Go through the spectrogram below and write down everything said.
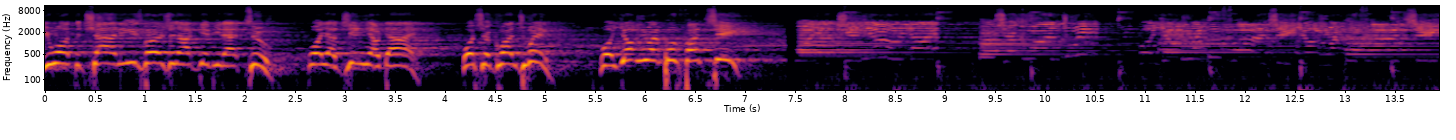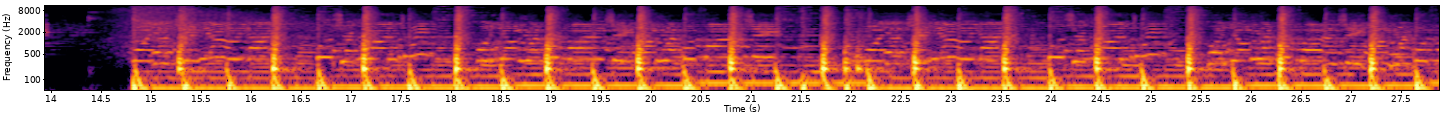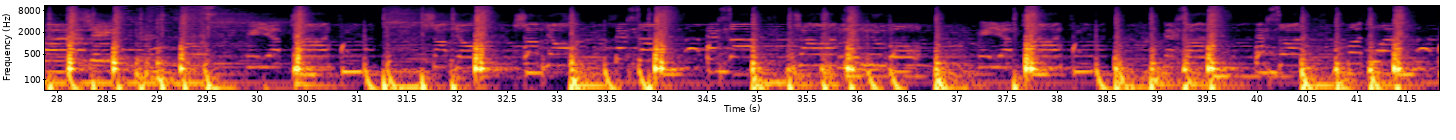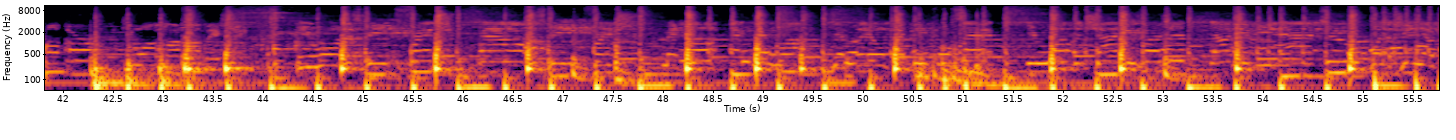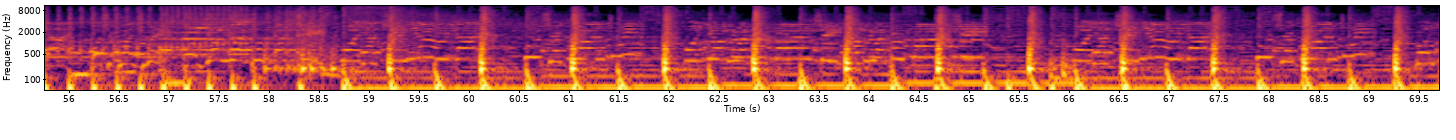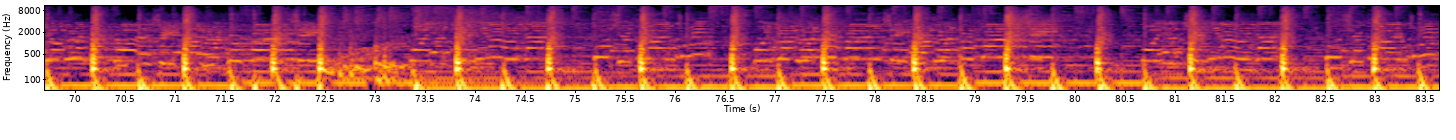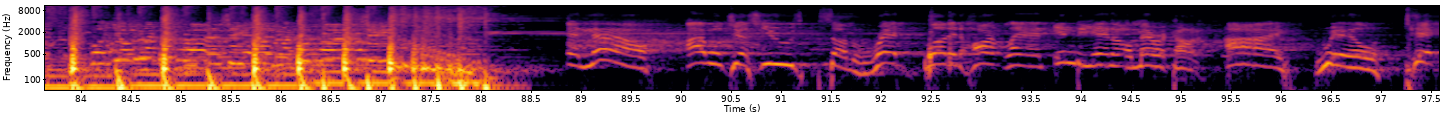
You want the Chinese version? I'll give you that too. Well, your Jin, your Dai. What's your Guan Jun? Well, Yo Yuan Bu champion, champion, personne, personne, chante de nouveau, et y'a personne, personne. I will just use some red blooded heartland Indiana Americana. I will kick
